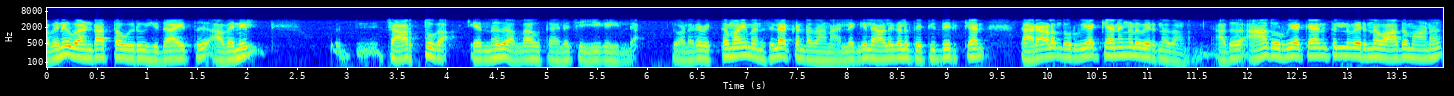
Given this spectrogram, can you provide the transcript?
അവന് വേണ്ടാത്ത ഒരു ഹിതായത്ത് അവനിൽ ചാർത്തുക എന്നത് അള്ളാഹു താല ചെയ്യുകയില്ല. ഇത് വളരെ വ്യക്തമായി മനസ്സിലാക്കേണ്ടതാണ്. അല്ലെങ്കിൽ ആളുകൾ തെറ്റിദ്ധരിക്കാൻ ധാരാളം ദുർവ്യാഖ്യാനങ്ങൾ വരുന്നതാണ്. അത് ആ ദുർവ്യാഖ്യാനത്തിൽ വരുന്ന വാദമാണ്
